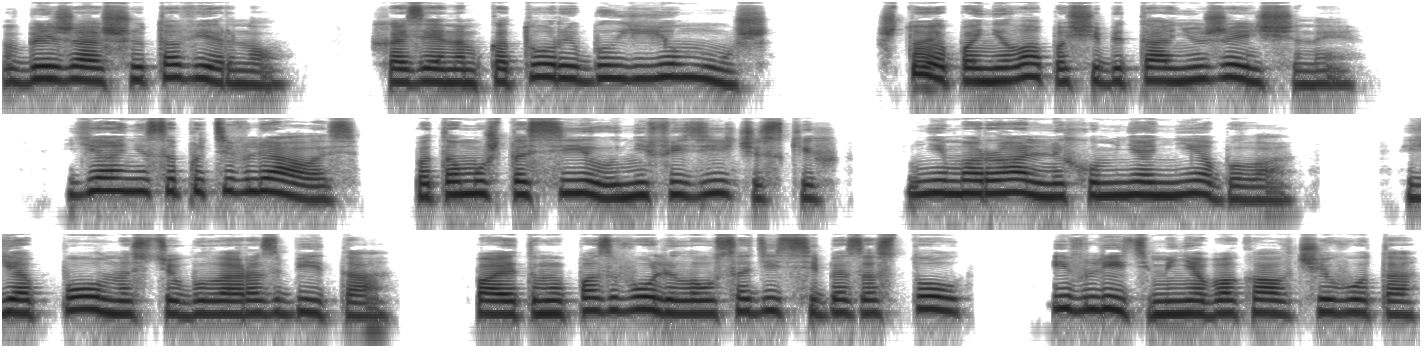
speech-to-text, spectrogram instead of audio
в ближайшую таверну, хозяином которой был ее муж, что я поняла по щебетанию женщины. Я не сопротивлялась, потому что сил ни физических, ни моральных у меня не было. Я полностью была разбита, поэтому позволила усадить себя за стол и влить в меня бокал чего-то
